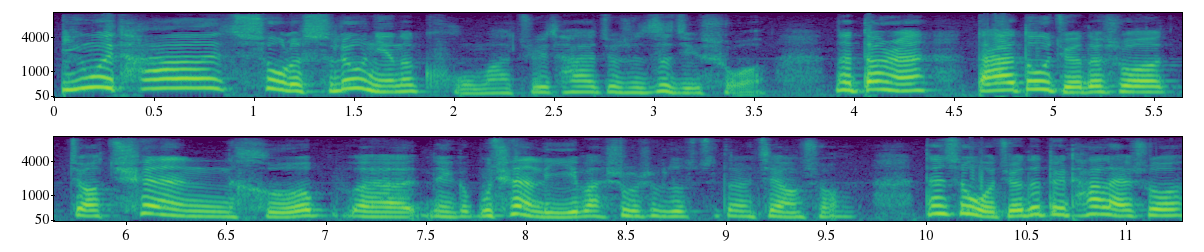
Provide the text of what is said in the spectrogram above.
因为他受了十六年的苦嘛，据他就是自己说。那当然，大家都觉得说叫劝和，呃，那个不劝离吧，是不是？是不是这样说？但是我觉得对他来说，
